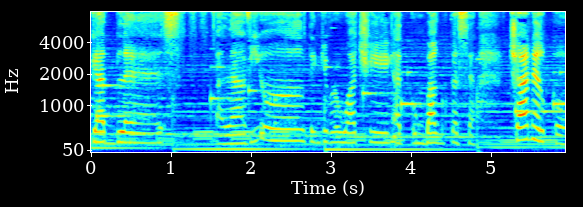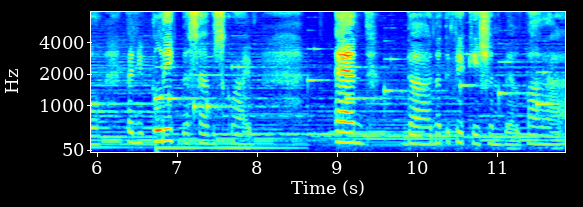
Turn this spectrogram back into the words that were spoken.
God bless! I love you all. Thank you for watching. At kung bago ka sa channel ko, can you click the subscribe and the notification bell para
